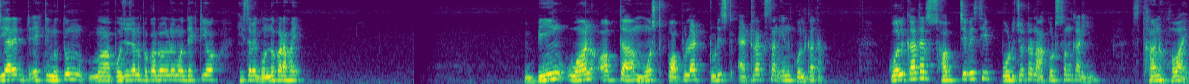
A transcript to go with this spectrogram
ডিয়ারের একটি নতুন আহ, প্রযোজনা প্রকল্পগুলির মধ্যে একটিও হিসাবে গণ্য করা হয়। Being one of the most popular tourist attraction in Kolkata কলকাতার সবচেয়ে বেশি পর্যটন আকর্ষণকারী স্থান হওয়ায়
